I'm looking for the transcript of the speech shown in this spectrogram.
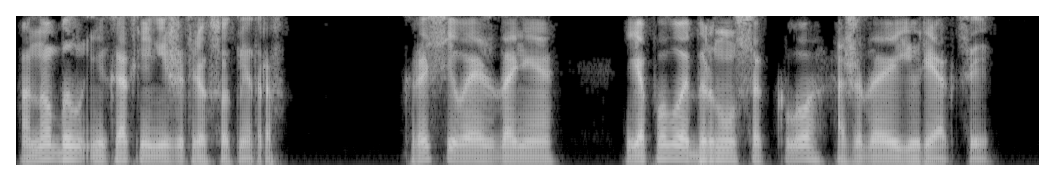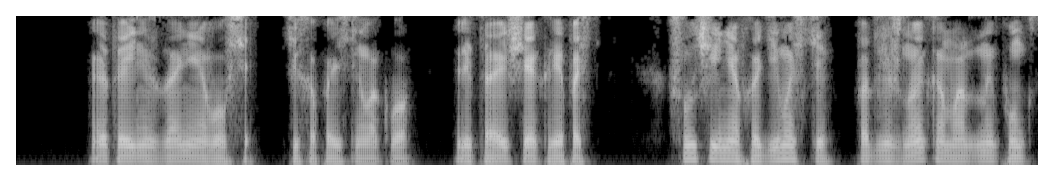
оно был никак не ниже 300 метров. Красивое здание. Я полуобернулся к Кло, ожидая ее реакции. «Это и не здание вовсе», — тихо пояснила Кло. «Летающая крепость. В случае необходимости — подвижной командный пункт.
